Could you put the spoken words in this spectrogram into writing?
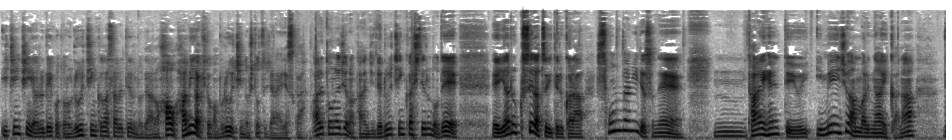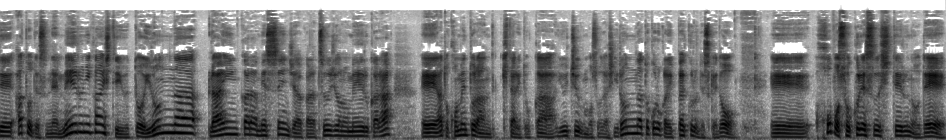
一日にやるべきことのルーチン化がされてるので、あの歯、歯磨きとかもルーチンの一つじゃないですか。あれと同じような感じでルーチン化してるので、えやる癖がついてるから、そんなにですね、うん、大変っていうイメージはあんまりないかな。で、あとですね、メールに関して言うと、いろんな LINE からメッセンジャーから通常のメールから、えー、あとコメント欄来たりとか、YouTube もそうだし、いろんなところからいっぱい来るんですけど、えー、ほぼ即レスしてるので、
